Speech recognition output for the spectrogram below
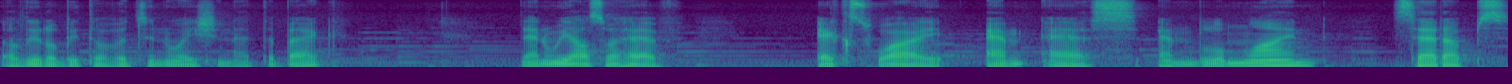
a little bit of attenuation at the back. Then we also have XY, MS and Blumlein setups.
